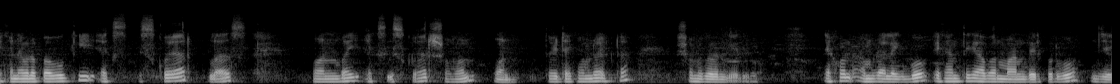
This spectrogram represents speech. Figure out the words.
এখানে আমরা পাবো কি? X square plus one by x square সমান ওয়ান তো এটাকে আমরা একটা সমীকরণ দিয়ে দেব। এখন আমরা লিখব, এখান থেকে আবার মান বের করব যে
